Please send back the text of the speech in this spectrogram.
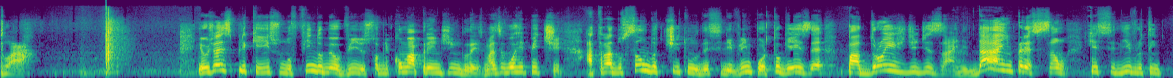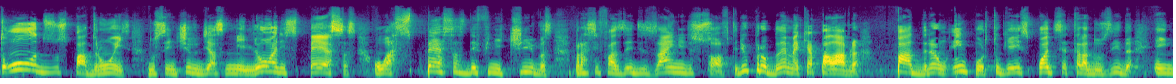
Blá. Eu já expliquei isso no fim do meu vídeo sobre como eu aprendi inglês, mas eu vou repetir. A tradução do título desse livro em português é Padrões de Design. Dá a impressão que esse livro tem todos os padrões, no sentido de as melhores peças ou as peças definitivas para se fazer design de software. E o problema é que a palavra padrão em português pode ser traduzida em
